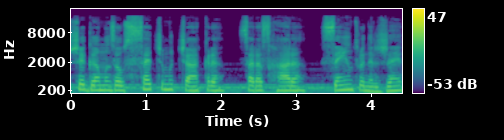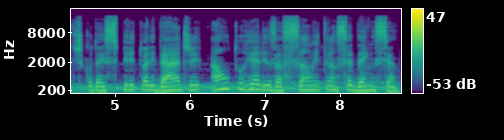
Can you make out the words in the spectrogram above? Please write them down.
Chegamos ao sétimo chakra, Sarasrara, centro energético da espiritualidade, autorrealização e transcendência.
